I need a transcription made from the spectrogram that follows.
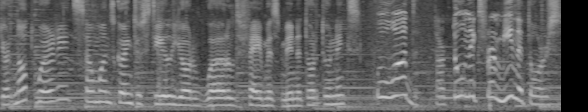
You're not worried someone's going to steal your world-famous Minotaur tunics? Who would? They're tunics for Minotaurs.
